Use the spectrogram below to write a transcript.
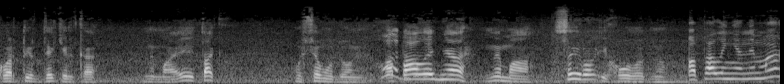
квартир декілька немає. І так у всьому домі. Опалення нема. Сиро і холодно. Опалення нема,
